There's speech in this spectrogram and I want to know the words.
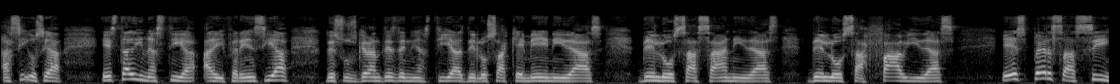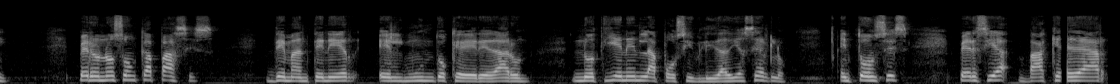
Así, o sea, esta dinastía, a diferencia de sus grandes dinastías, de los Aqueménidas, de los Sasánidas, de los Safávidas, es persa, sí, pero no son capaces de mantener el mundo que heredaron, no tienen la posibilidad de hacerlo. Entonces, Persia va a quedar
